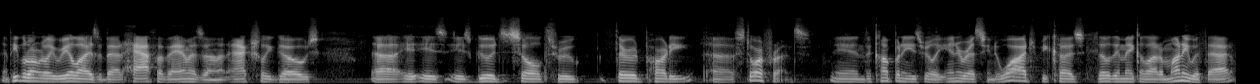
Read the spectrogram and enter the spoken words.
And people don't really realize about half of Amazon actually goes uh, is is goods sold through third-party uh, storefronts. And the company is really interesting to watch because though they make a lot of money with that,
